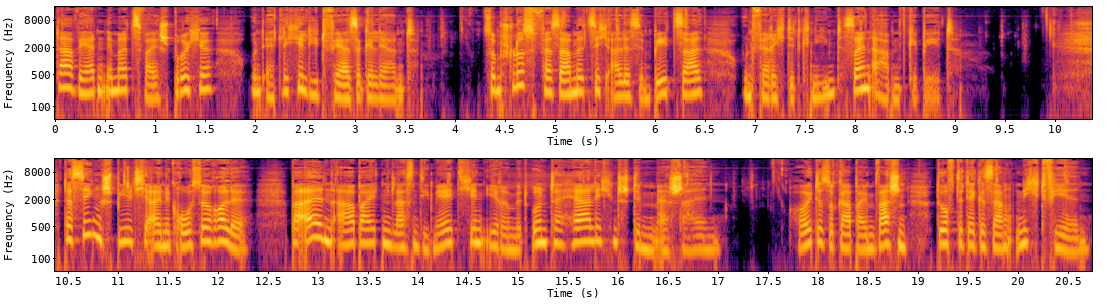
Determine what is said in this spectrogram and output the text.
Da werden immer zwei Sprüche und etliche Liedverse gelernt. Zum Schluss versammelt sich alles im Betsaal und verrichtet kniend sein Abendgebet. Das Singen spielt hier eine große Rolle. Bei allen Arbeiten lassen die Mädchen ihre mitunter herrlichen Stimmen erschallen. Heute sogar beim Waschen durfte der Gesang nicht fehlen.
